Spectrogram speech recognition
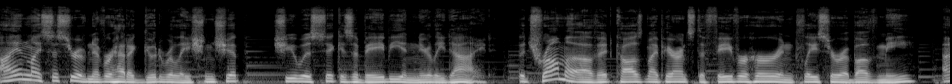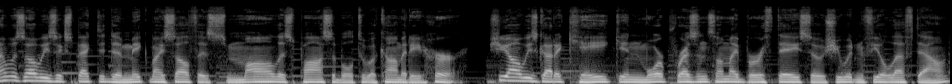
I and my sister have never had a good relationship. She was sick as a baby and nearly died. The trauma of it caused my parents to favor her and place her above me. I was always expected to make myself as small as possible to accommodate her. She always got a cake and more presents on my birthday so she wouldn't feel left out.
